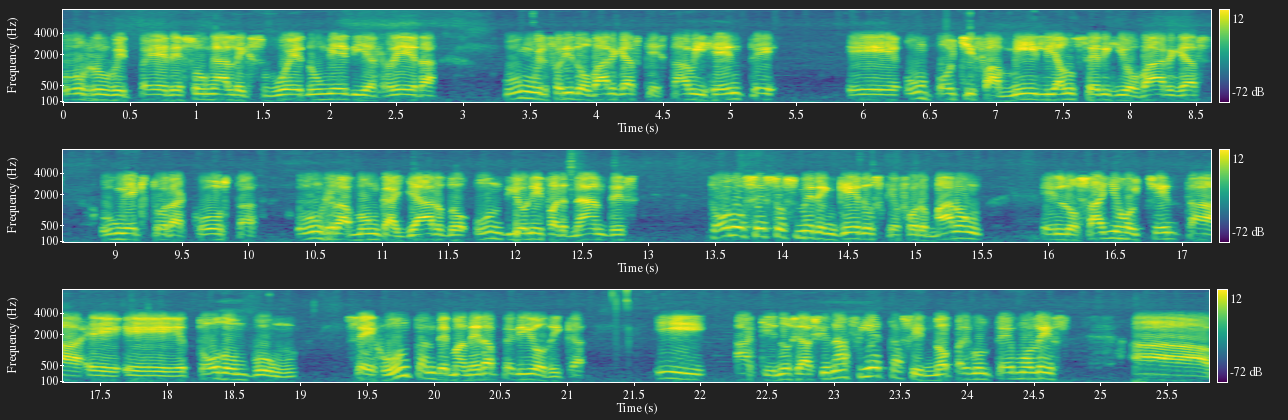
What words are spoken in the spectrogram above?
un Ruby Pérez, un Alex Bueno, un Eddie Herrera, un Wilfrido Vargas que está vigente, eh, un Pochi Familia, un Sergio Vargas, un Héctor Acosta, un Ramón Gallardo, un Diony Fernández, todos esos merengueros que formaron en los años 80 eh, eh, todo un boom, se juntan de manera periódica y aquí no se hace una fiesta si no preguntémosles a,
